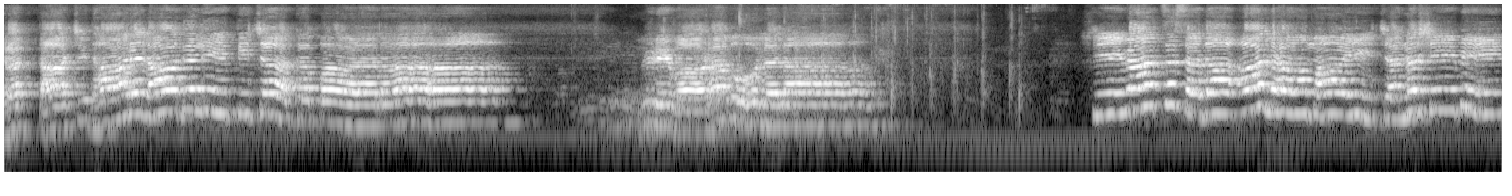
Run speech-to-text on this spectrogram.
रक्ताची धार लागली तिच्या कपाळाला. विडेवाडा बोलला. शिव्याच सदा आल्या माईच्या नशिबी.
